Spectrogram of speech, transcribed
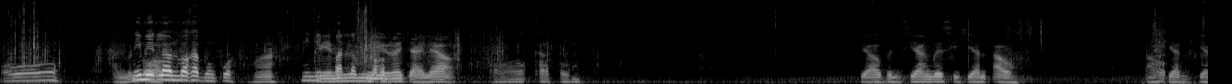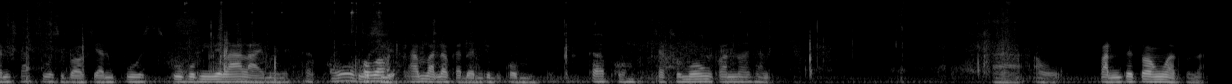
โอ้อันิมิตออกแล้วบ่ครับหลวงปู่ฮะนิมิตปันลำมีบ่อครับยู่ในใจแล้วอ๋อครับผมสิเอาเป็นเสียงหรือสิเขียนเอา เอาเขียนเขียนซะปูสิบอกเขียนปูปูบ่มีเวลาหลายมือเลยครับโอ้เพปูราะว่าสิทำวัดแล้วก็เดินจุมกลมครับผมจากชั่วโมงก่อนว่าท่านอ่าเอาฟันไปตองวัดพุ่นล่ะ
